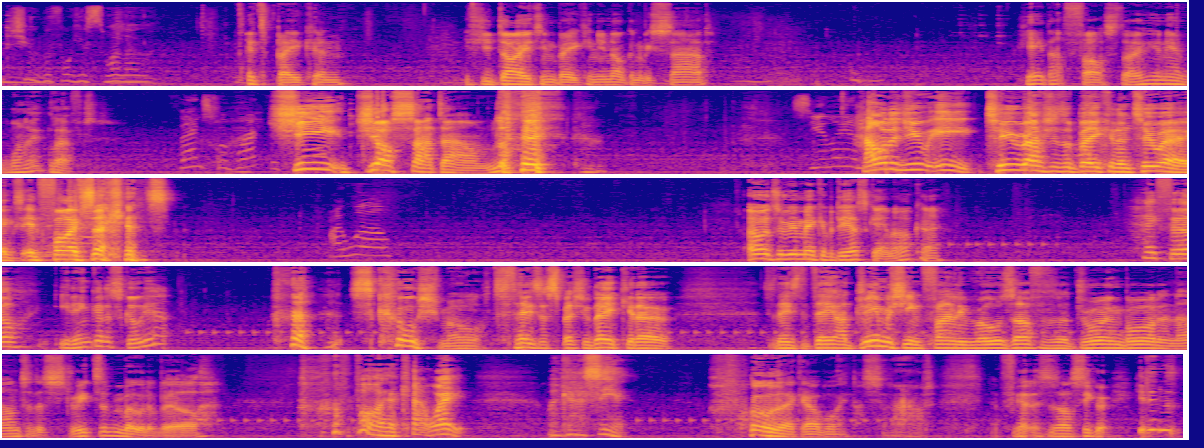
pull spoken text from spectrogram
Chew hmm. before you swallow. It's bacon. If you die eating bacon, you're not going to be sad. He ate that fast, though. He only had one egg left. Thanks for breakfast. She just sat down. See you later. How did you eat two rashers of bacon and two eggs in five seconds? I will. Oh, it's a remake of a DS game. Okay. Hey, Phil. You didn't go to school yet? school, schmo. Today's a special day, kiddo. Today's the day our dream machine finally rolls off of the drawing board and onto the streets of Motorville. Boy, I can't wait. When can I see it? Whoa there, cowboy. Not so loud. Don't forget this is our secret. You didn't...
